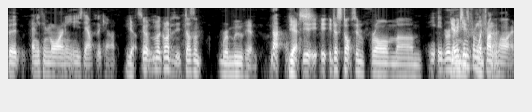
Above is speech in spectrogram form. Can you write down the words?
but anything more and he, he's down for the count. Yeah. So, Yeah, but granted, it doesn't remove him. No, Yes. It, it, it just stops him from. Um, it, it Getting removes him from the front back. line.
